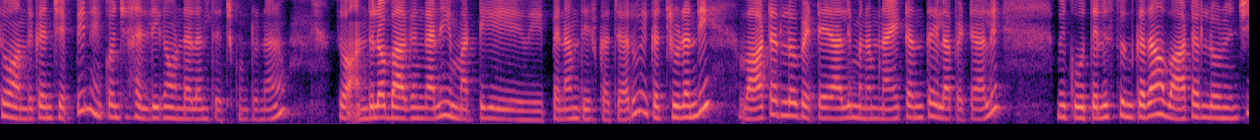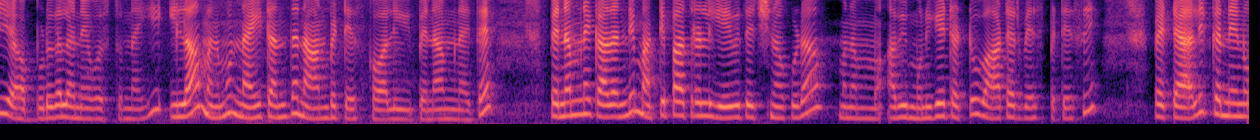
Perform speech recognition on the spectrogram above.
సో అందుకని చెప్పి నేను కొంచెం హెల్తీగా ఉండాలని తెచ్చుకుంటున్నాను. సో అందులో భాగంగానే ఈ మట్టి పెనం తీసుకొచ్చారు. ఇక్కడ చూడండి వాటర్లో పెట్టేయాలి మనం నైట్ అంతా ఇలా పెట్టాలి మీకు తెలుస్తుంది కదా వాటర్లో నుంచి ఆ బుడగలు అనేవి వస్తున్నాయి. ఇలా మనము నైట్ అంతా నానబెట్టేసుకోవాలి ఈ పెనంని అయితే. పెనంనే కాదండి మట్టి పాత్రలు ఏవి తెచ్చినా కూడా మనం అవి మునిగేటట్టు వాటర్ వేసి పెట్టేసి పెట్టాలి. ఇక్కడ నేను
